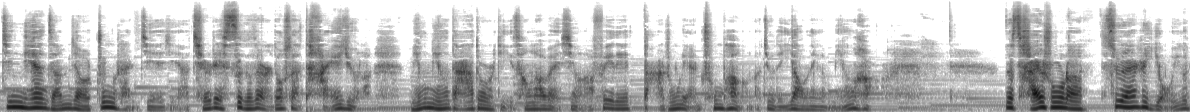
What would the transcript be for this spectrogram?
今天咱们叫中产阶级啊，其实这四个字儿都算抬举了。明明大家都是底层老百姓啊，非得打肿脸充胖子，就得要那个名号。那财叔呢？虽然是有一个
